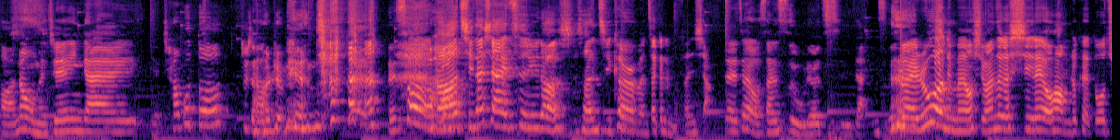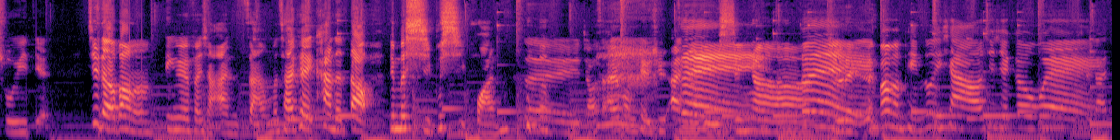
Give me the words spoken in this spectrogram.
好，那我们今天应该也差不多就讲到这边。没错，好期待下一次遇到神奇客人们再跟你们分享。对，再有三四五六七这样子。对，如果你们有喜欢这个系列的话，我们就可以多出一点。记得帮我们订阅、分享、按赞，我们才可以看得到你们喜不喜欢。对，只要是 iPhone 可以去按个五星啊 之类对，的。帮我们评论一下哦，谢谢各位，谢谢大家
